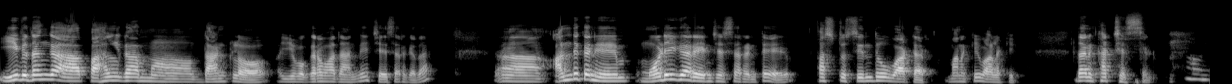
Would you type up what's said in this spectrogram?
ఈ విధంగా పహల్గామ్ దాంట్లో ఈ ఉగ్రవాదాన్ని చేశారు కదా. అందుకని మోడీ గారు ఏం చేశారంటే ఫస్ట్ సింధు వాటర్ మనకి వాళ్ళకి దాన్ని కట్ చేసాడు అవును.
